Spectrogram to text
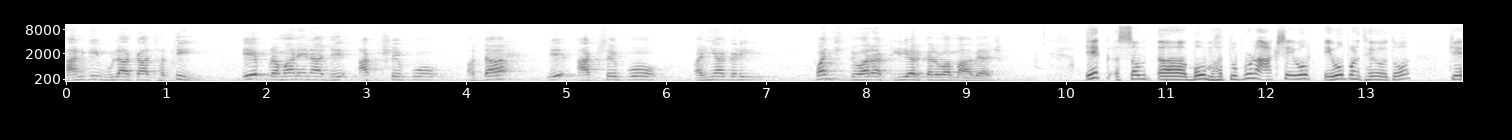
ખાનગી મુલાકાત હતી, એ પ્રમાણેના જે આક્ષેપો હતા, એ આક્ષેપો અહીંયા આગળ પંચ દ્વારા ક્લિયર કરવામાં આવ્યા છે. એક સૌ બહુ મહત્વપૂર્ણ આક્ષેપ એવો એવો પણ થયો હતો કે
